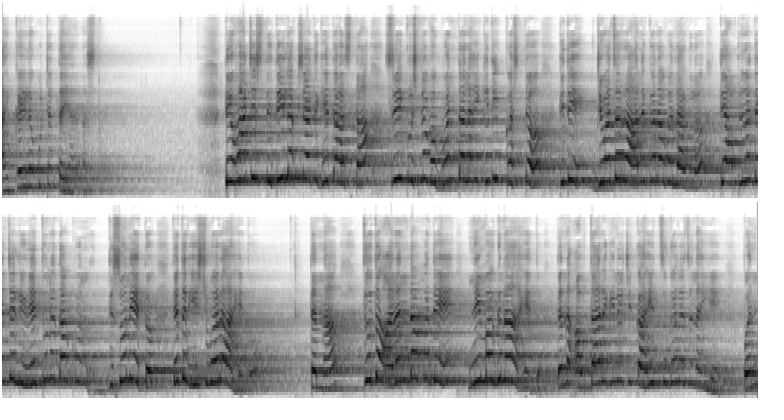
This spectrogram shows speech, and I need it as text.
ऐकायला कुठं तयार असतो? तेव्हाची स्थिती लक्षात घेत असता श्रीकृष्ण भगवंतालाही किती कष्ट किती जीवाचं रान करावं लागलं ते आपल्याला त्यांच्या लिळेतून दाखवून दिसून येतं. ते तर ईश्वर आहेत हो. त्यांना तो तर आनंदामध्ये निमग्न आहेत त्यांना अवतार घेण्याची काहीच गरज नाही आहे पण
